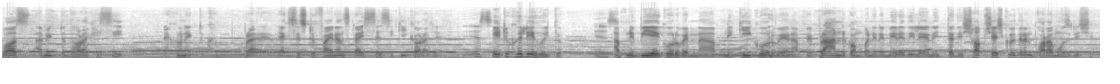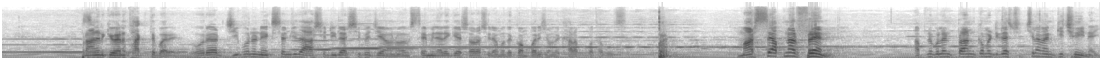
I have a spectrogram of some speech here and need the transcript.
বস আমি একটু ধরা খেয়েছি এখন একটু অ্যাক্সেস টু ফাইন্যান্স ক্রাইসিস আছে কি করা যায়. এইটুকু হলেই হইতো। আপনি বিয়ে করবেন না আপনি কি করবেন আপনি প্রাণ কোম্পানিতে মেরে দিলেন ইত্যাদি সব শেষ করে দিলেন ভরা মজলিসে। প্রাণের কেউ থাকতে পারে। ওর আর জীবনে নেক্সট টাইম যদি আসে ডিলারশিপে যে সেমিনারে গিয়ে সরাসরি আমাদের কোম্পানির সঙ্গে খারাপ কথা বলছে। মার্সে আপনার ফ্রেন্ড আপনি বলেন প্রাণ কোম্পানি ডিলারশিপ ছিলাম কিছুই নাই।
